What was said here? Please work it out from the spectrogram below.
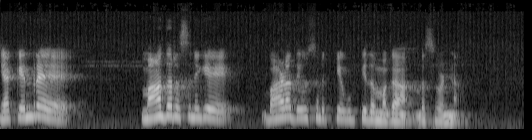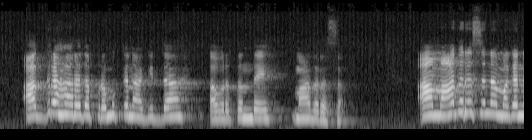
ಯಾಕೆಂದರೆ ಮಾದರಸನಿಗೆ ಬಹಳ ದಿವಸಕ್ಕೆ ಹುಟ್ಟಿದ ಮಗ ಬಸವಣ್ಣ. ಅಗ್ರಹಾರದ ಪ್ರಮುಖನಾಗಿದ್ದ ಅವರ ತಂದೆ ಮಾದರಸ. ಆ ಮಾದರಸನ ಮಗನ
